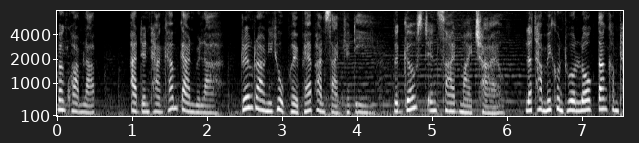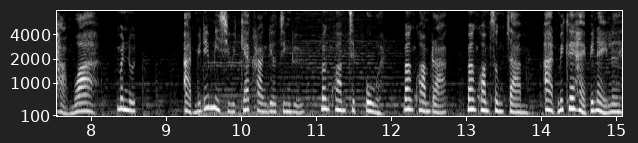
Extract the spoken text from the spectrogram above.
บางความลับ อาจเดินทางข้ามการเวลา เรื่องราวนี้ถูกเผยแพร่ผ่านสารคดี The Ghost Inside My Child และทำให้คนทั่วโลกตั้งคำถามว่า มนุษย์ อาจไม่ได้มีชีวิตแค่ครั้งเดียวจริงหรือ บางความเจ็บปวด บางความรัก บางความทรงจำอาจไม่เคยหายไปไหนเลย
